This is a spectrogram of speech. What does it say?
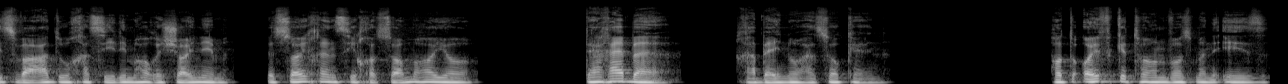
הצוועדו חסידים הראשונים בסויכן שיחוסום היו. Der Rebbe, Rabbeinu Hasoken, hat aufgetan, was man ist,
